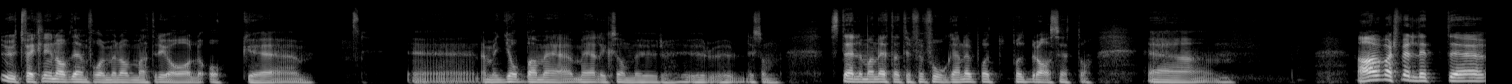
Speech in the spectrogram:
utvecklingen av den formen av material och eh, eh, men jobba med, med liksom hur, hur, hur liksom ställer man detta till förfogande på ett, på ett bra sätt. Då. Eh, Ja, det har varit väldigt, eh,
